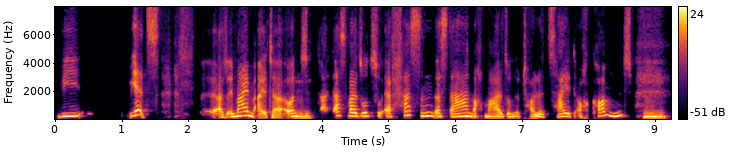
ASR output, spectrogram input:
wie jetzt. Also in meinem Alter. Und mhm. das mal so zu erfassen, dass da nochmal so eine tolle Zeit auch kommt. Mhm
